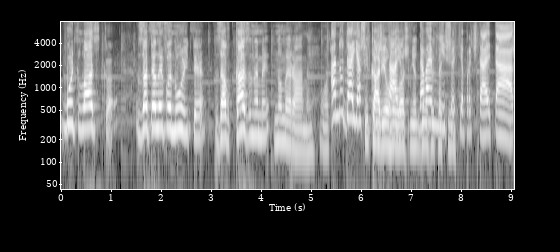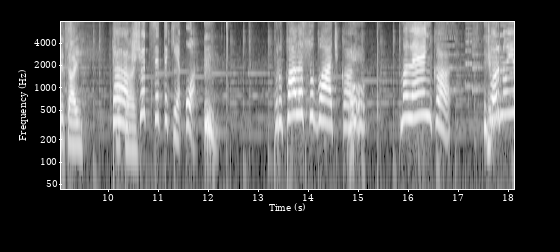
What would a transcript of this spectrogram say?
будь ласка, зателефонуйте за вказаними номерами. От, А ну дай я щось Цікаві прочитаю. оголошення, Давай дуже мені такі. щось я прочитаю. Так. читай. Так, читай. що це таке? О! Пропала собачка. Маленька. Чорної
